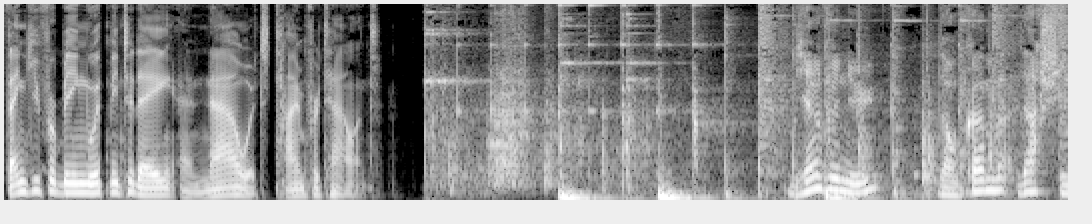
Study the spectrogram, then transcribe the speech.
Thank you for being with me today, and now it's time for talent. Bienvenue dans Comme d'Archi.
